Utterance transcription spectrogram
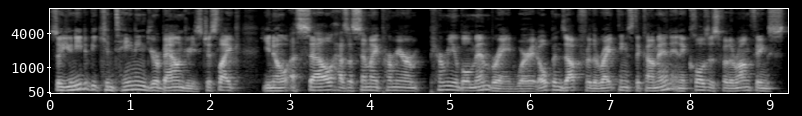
So you need to be containing your boundaries, just like you know a cell has a semi-permeable membrane where it opens up for the right things to come in and it closes for the wrong things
